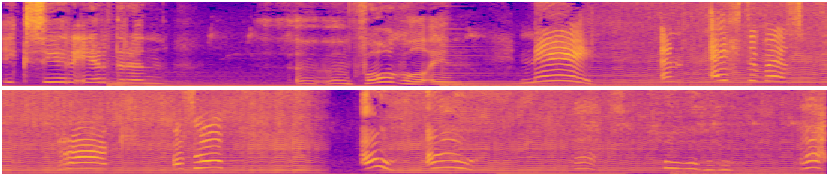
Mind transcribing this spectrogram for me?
Ik zie er eerder een, een, een vogel in. Nee, een echte wesp. Draak. Pas op. Au, au. Ah,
